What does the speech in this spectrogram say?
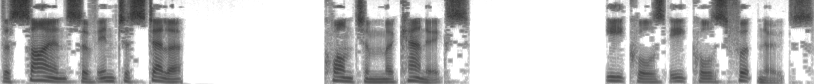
The science of interstellar Quantum mechanics Footnotes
